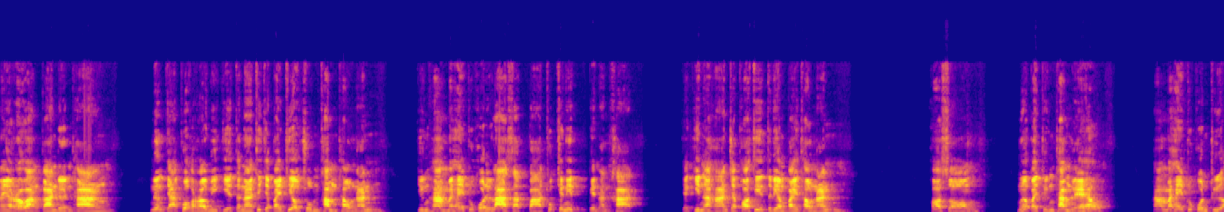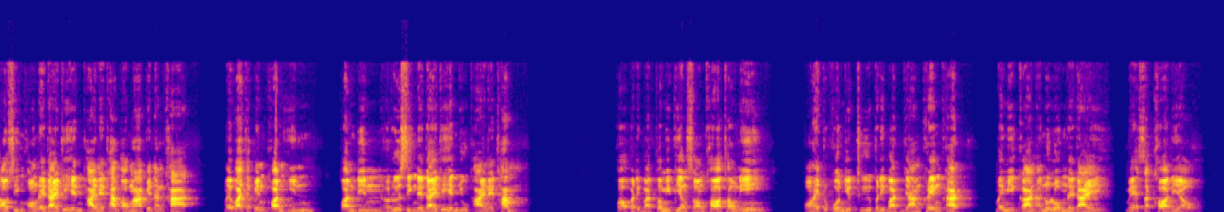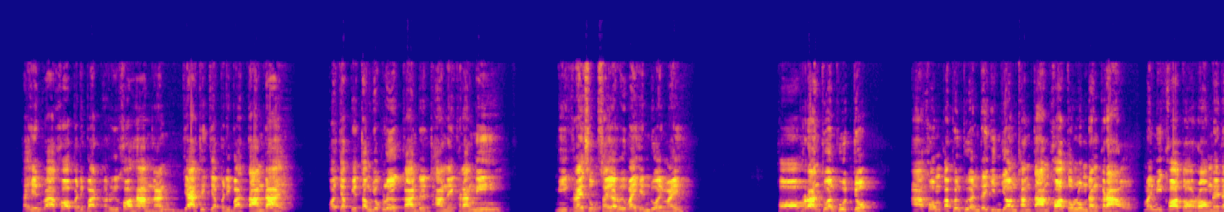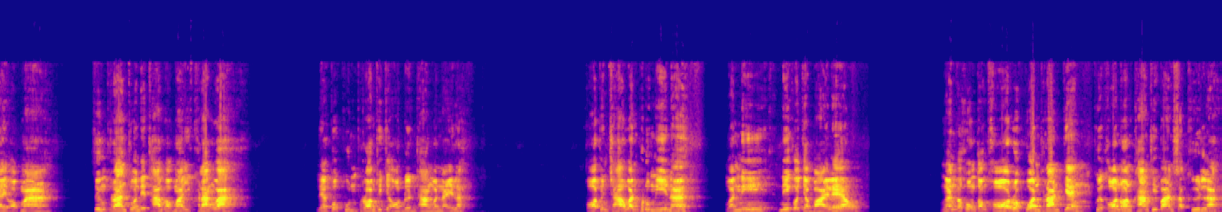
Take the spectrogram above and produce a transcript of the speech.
ในระหว่างการเดินทาง เนื่องจากพวกเรามีเจตนาที่จะไปเที่ยวชมถ้ำเท่านั้น จึงห้ามไม่ให้ทุกคนล่าสัตว์ป่าทุกชนิดเป็นอันขาด จะกินอาหารเฉพาะที่เตรียมไปเท่านั้น ข้อสองเมื่อไปถึงถ้ำแล้ว ห้ามไม่ให้ทุกคนถือเอาสิ่งของใด ๆ ที่เห็นภายในถ้ำออกมาเป็นอันขาด ไม่ว่าจะเป็นก้อนหิน ก้อนดินหรือสิ่งใด ๆ ที่เห็นอยู่ภายในถ้ำข้อปฏิบัติก็มีเพียงสองข้อเท่านี้ ขอให้ทุกคนยึดถือปฏิบัติอย่างเคร่งครัด ไม่มีการอนุโลมใด ๆ แม้สักข้อเดียว ถ้าเห็นว่าข้อปฏิบัติหรือข้อห้ามนั้นยากที่จะปฏิบัติตามได้ ก็จะเป็นต้องยกเลิกการเดินทางในครั้งนี้ มีใครสงสัยหรือไม่เห็นด้วยไหม พอพรานทวนพูดจบ อาคมกับเพื่อนๆ ได้ยินยอมทำตามข้อตกลงดังกล่าว ไม่มีข้อต่อรองใด ๆออกมา ซึ่งพรานทวนได้ถามออกมาอีกครั้งว่า แล้วพวกคุณพร้อมที่จะออกเดินทางวันไหนล่ะ ขอเป็นเช้าวันพรุ่งนี้นะ วันนี้นี่ก็จะบ่ายแล้ว งั้นก็คงต้องขอรบกวนพรานแจ้ง เพื่อขอนอนค้างที่บ้านสักคืนละ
